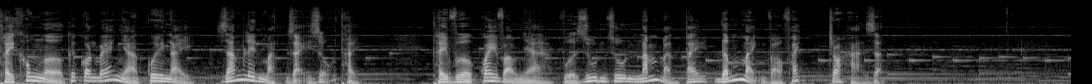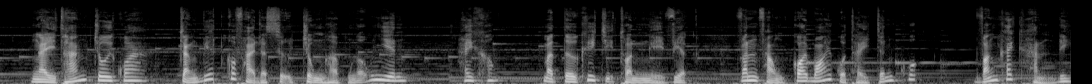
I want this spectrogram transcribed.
Thầy không ngờ cái con bé nhà quê này dám lên mặt dạy dỗ thầy. Thầy vừa quay vào nhà, vừa run run nắm bàn tay, đấm mạnh vào vách cho hả giận. Ngày tháng trôi qua, chẳng biết có phải là sự trùng hợp ngẫu nhiên hay không, mà từ khi chị Thuần nghỉ việc, văn phòng coi bói của thầy Trấn Quốc vắng khách hẳn đi.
